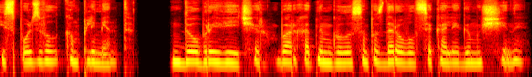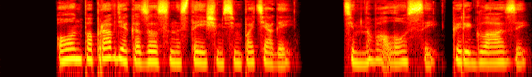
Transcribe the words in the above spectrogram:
использовал комплимент. «Добрый вечер», — бархатным голосом поздоровался коллега мужчины. Он по правде оказался настоящим симпатягой. Темноволосый, кореглазый,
